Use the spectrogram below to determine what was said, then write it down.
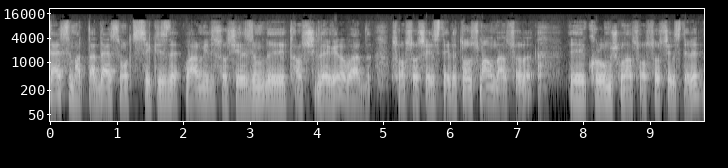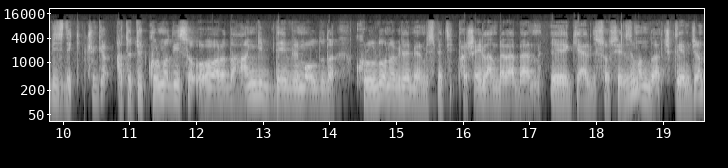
Dersim hatta Dersim 38'de var mıydı sosyalizm? E, Tansu göre vardı. Son sosyalist devlet Osmanlı'dan sonra e, kurulmuş olan son sosyalist devlet bizdik. Çünkü Atatürk kurmadıysa o arada hangi devrim oldu da kuruldu onu bilemiyorum. İsmet Paşa ile beraber mi e, geldi sosyalizm onu da açıklayamayacağım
